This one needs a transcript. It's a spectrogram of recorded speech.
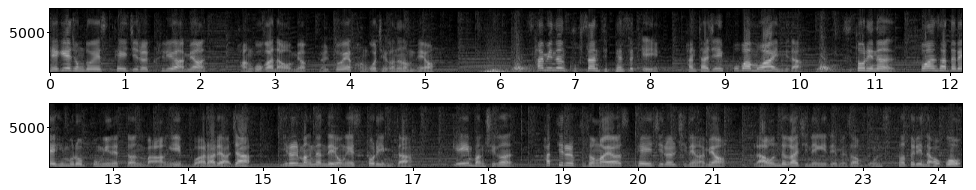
3개 정도의 스테이지를 클리어하면 광고가 나오며 별도의 광고 제거는 없네요. 3위는 국산 디펜스 게임 판타지 뽑아모아입니다. 스토리는 소환사들의 힘으로 봉인했던 마왕이 부활하려 하자 이를 막는 내용의 스토리입니다. 게임 방식은 파티를 구성하여 스테이지를 진행하며 라운드가 진행이 되면서 몬스터들이 나오고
